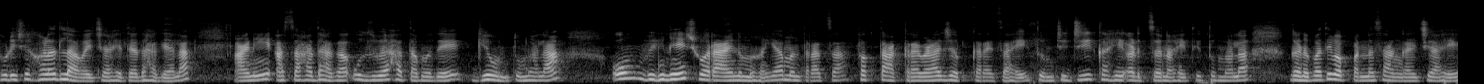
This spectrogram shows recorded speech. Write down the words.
थोडीशी हळद लावायची आहे त्या धाग्याला. आणि असा हा धागा उजव्या हातामध्ये घेऊन तुम्हाला ओम विघ्नेश्वराय नमः. या मंत्राचा फक्त अकरा वेळा जप करायचा आहे. तुमची जी काही अडचण आहे ती तुम्हाला गणपती बाप्पांना सांगायची आहे.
